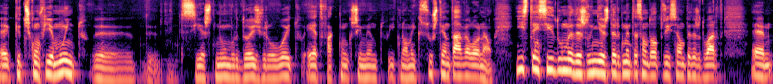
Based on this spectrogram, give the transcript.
eh, que desconfia muito eh, de, de se este número 2,8 é de facto um crescimento económico sustentável ou não. Isso tem sido sido uma das linhas de argumentação da oposição, Pedro Duarte. Um,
